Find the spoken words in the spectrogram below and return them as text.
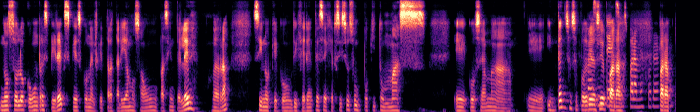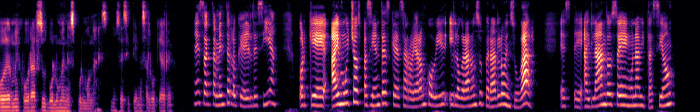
No solo con un Respirex, que es con el que trataríamos a un paciente leve, ¿verdad? Sino que con diferentes ejercicios un poquito más, eh, ¿cómo se llama? Eh, intensos, se podría Más decir, para, para mejorar. para poder mejorar sus volúmenes pulmonares. No sé si tienes algo que agregar. Exactamente lo que él decía, porque hay muchos pacientes que desarrollaron COVID y lograron superarlo en su hogar, este, aislándose en una habitación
